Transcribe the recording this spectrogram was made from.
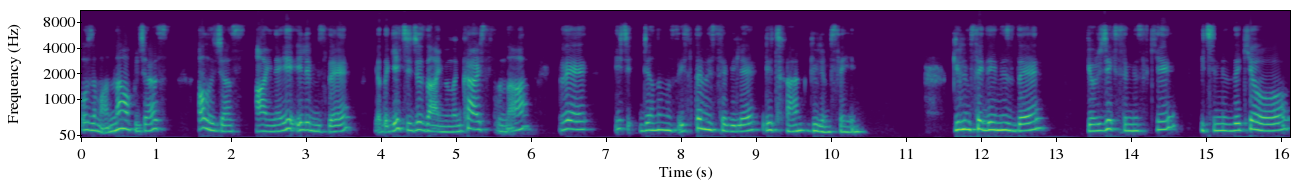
O zaman ne yapacağız? Alacağız aynayı elimize ya da geçeceğiz aynanın karşısına ve hiç canımız istemese bile lütfen gülümseyin. Gülümsediğinizde göreceksiniz ki içinizdeki o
